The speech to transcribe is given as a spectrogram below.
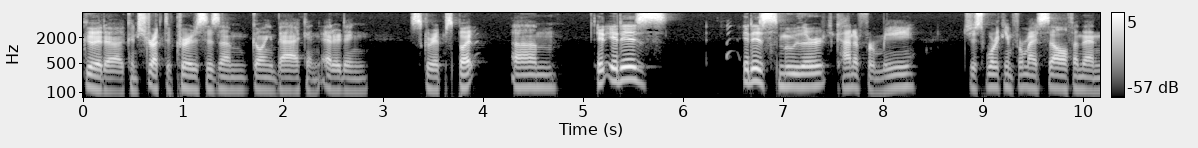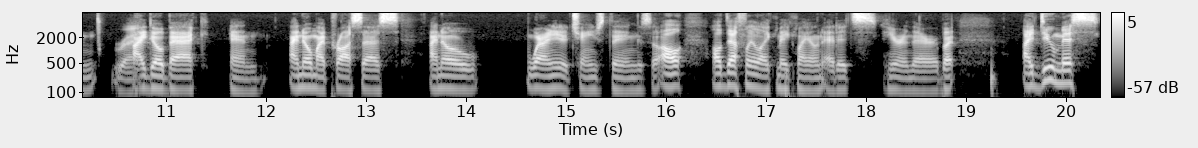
good uh, constructive criticism going back and editing scripts. But um, it, it is it is smoother kind of for me, just working for myself, and then right. I go back and I know my process. I know where I need to change things. So I'll I'll definitely like make my own edits here and there, but I do miss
